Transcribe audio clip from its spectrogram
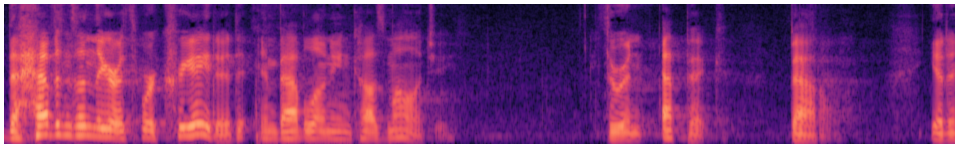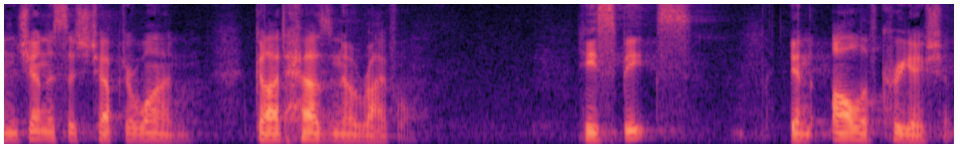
the heavens and the earth were created in Babylonian cosmology through an epic battle. Yet in Genesis chapter 1, God has no rival. He speaks in all of creation,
